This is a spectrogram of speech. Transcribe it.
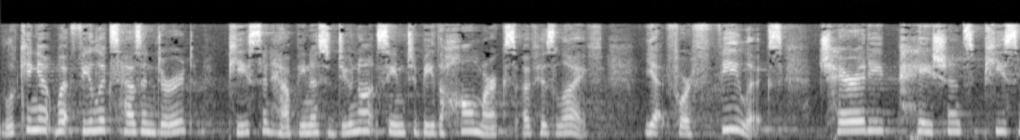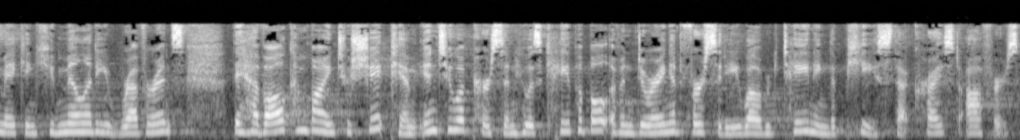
Looking at what Felix has endured, peace and happiness do not seem to be the hallmarks of his life. Yet for Felix, charity, patience, peacemaking, humility, reverence, they have all combined to shape him into a person who is capable of enduring adversity while retaining the peace that Christ offers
